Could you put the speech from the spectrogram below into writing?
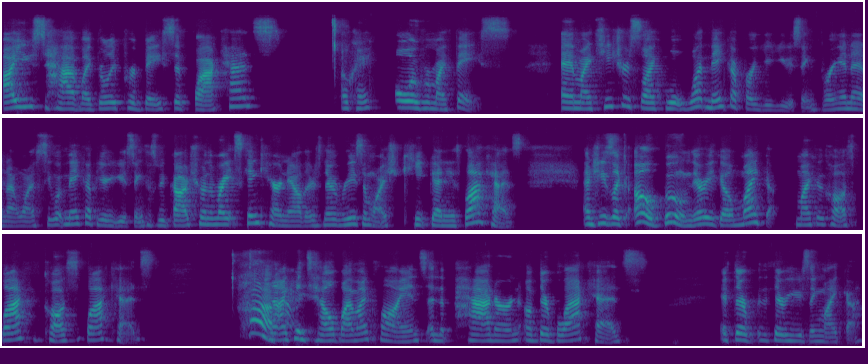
I used to have like really pervasive blackheads Okay. all over my face. And my teacher's like, Well, what makeup are you using? Bring it in. I want to see what makeup you're using because we've got you on the right skincare now. There's no reason why you should keep getting these blackheads. And she's like, Oh, boom, there you go. Mica. Mica causes black causes blackheads. Huh. And I can tell by my clients and the pattern of their blackheads if they're if they're using mica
